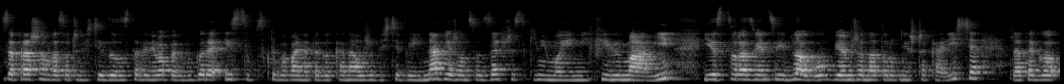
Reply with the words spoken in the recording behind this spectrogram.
Zapraszam Was oczywiście do zostawienia łapek w górę i subskrybowania tego kanału, żebyście byli na bieżąco ze wszystkimi moimi filmami. Jest coraz więcej vlogów, wiem, że na to również czekaliście, dlatego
